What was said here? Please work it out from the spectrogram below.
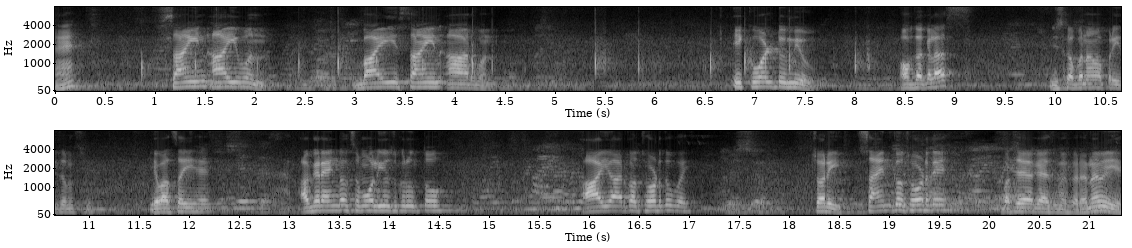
हैं? Sine I one by sine R one equal to mu of the class जिसका बना हुआ प्रिज्म से. ये बात सही है। अगर एंगल स्मॉल यूज़ करूँ तो? आई आर को छोड़ दो भाई। सॉरी साइन को छोड़ दे। बचेगा क्या इसमें फिर, है ना भाई?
